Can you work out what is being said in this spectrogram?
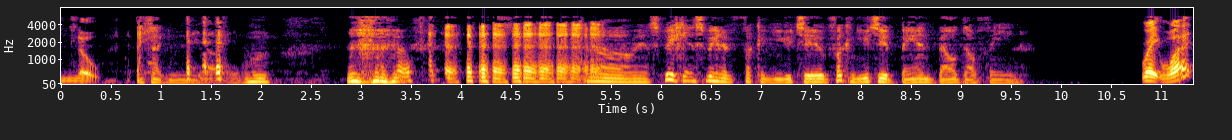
no. It's like no. oh man! Speaking speaking of fucking YouTube, fucking YouTube banned Belle Delphine. Wait, what?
